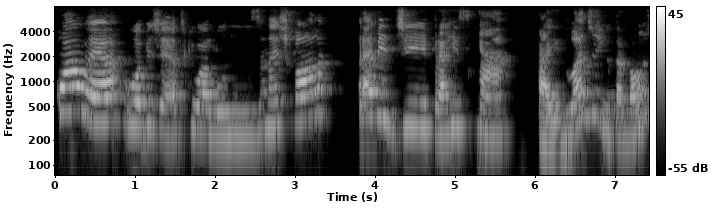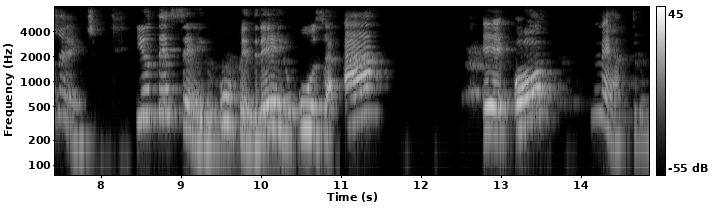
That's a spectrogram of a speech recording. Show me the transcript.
Qual é o objeto que o aluno usa na escola para medir, para riscar? Tá aí do ladinho, tá bom, gente? E o terceiro, o pedreiro usa a e o metro.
